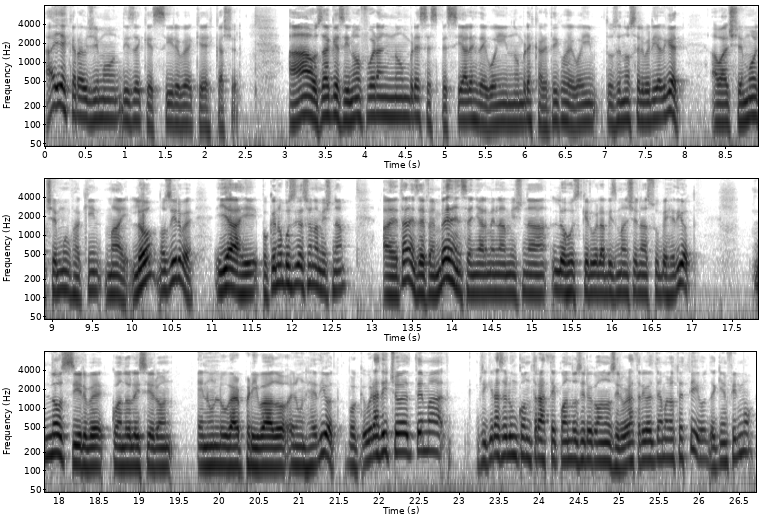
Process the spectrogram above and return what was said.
Ahí es que Rabbi Shimon dice que sirve, que es kasher. Ah, o sea que si no fueran nombres especiales de Goim, nombres característicos de Goim, entonces no serviría el get. Abal Shemot, Shemuf, Hakim, Mai. Lo, no sirve. Y ahí, ¿por qué no pusiste eso en la Mishnah? Adetanes, en vez de enseñarme en la Mishnah, lo huskeru la bisman shena su behediot. No sirve cuando lo hicieron en un lugar privado, en un hediot. Porque hubieras dicho el tema si quieres hacer un contraste, ¿cuándo sirve, cuándo no sirve? Hubieras traído el tema de los testigos, ¿de quién firmó?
